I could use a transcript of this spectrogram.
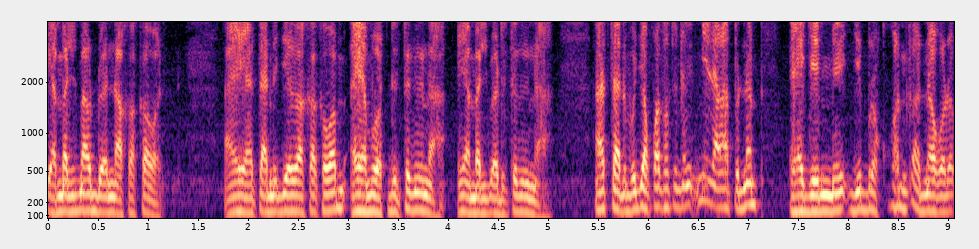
yamal maudu na kakawan. Ay atan jaga kakawam ay amot di tengena ay di tengena. Atan bajak patut ni mina kapenam ay jemi jibrokan kan ako na.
